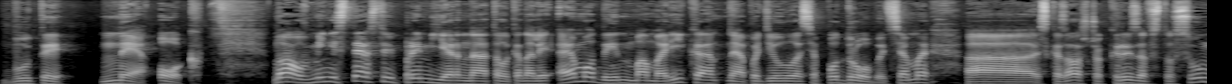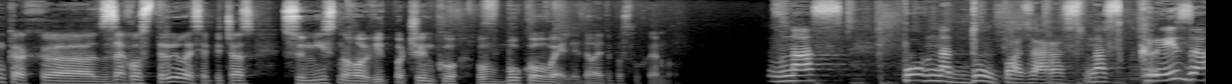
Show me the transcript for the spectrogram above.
бути не ок. Ну а в міністерстві прем'єр на телеканалі М1 Мама Ріка е, поділилася подробицями. А, сказала, що криза в стосунках е, загострилася під час сумісного відпочинку в Буковелі. Давайте послухаємо. У нас повна дупа зараз. У нас криза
